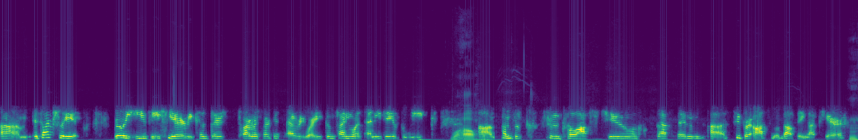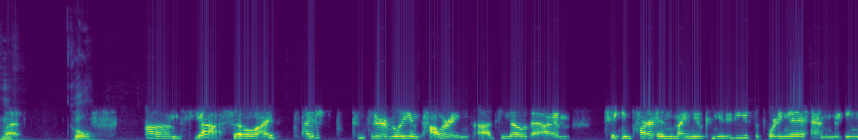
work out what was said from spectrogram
Um, it's actually really easy here because there's farmers markets everywhere. You can find one any day of the week. Wow. Um, tons of food co-ops too. That's been uh, super awesome about being up here. Mhm. But Cool. um, yeah, so I I just consider it really empowering uh, to know that I'm taking part in my new community, supporting it, and making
